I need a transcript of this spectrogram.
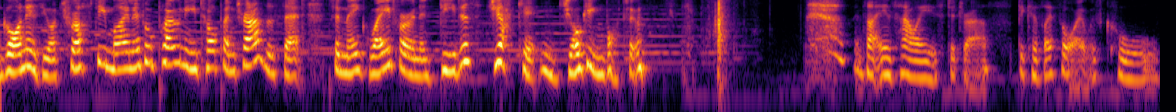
Gone is your trusty My Little Pony top and trouser set to make way for an Adidas jacket and jogging bottoms. that is how I used to dress because I thought I was cool.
